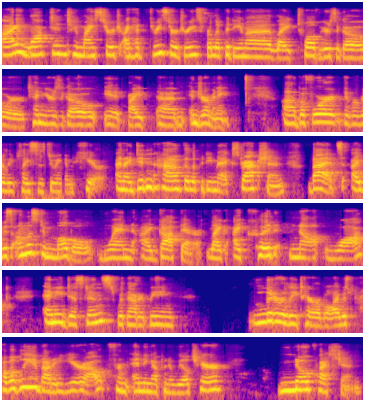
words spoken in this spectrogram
I walked into my surgery. I had three surgeries for lipedema like 12 years ago or 10 years ago it, by, um, in Germany. Uh, before there were really places doing them here. And I didn't have the lipedema extraction, but I was almost immobile when I got there. Like I could not walk any distance without it being literally terrible. I was probably about a year out from ending up in a wheelchair. No question.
